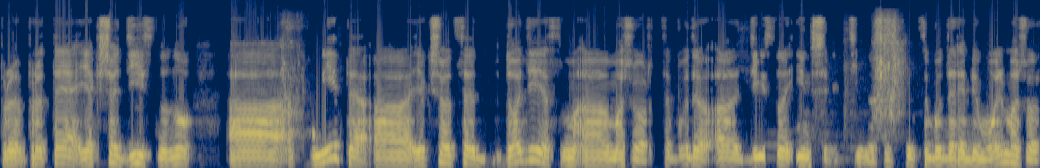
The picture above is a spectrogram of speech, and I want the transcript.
Про, проте, якщо дійсно, ну а, розумієте, а, якщо це до дієс мажор, це буде а, дійсно інший відтінок. Якщо це буде ребімоль мажор,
